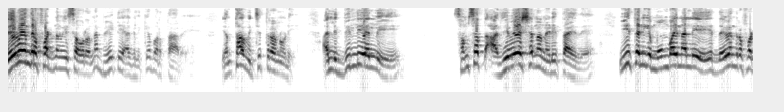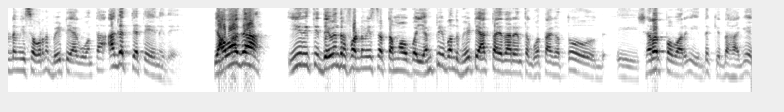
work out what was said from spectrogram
ದೇವೇಂದ್ರ ಫಡ್ನವೀಸ್ ಅವರನ್ನು ಭೇಟಿಯಾಗಲಿಕ್ಕೆ ಬರ್ತಾರೆ. ಎಂಥ ವಿಚಿತ್ರ ನೋಡಿ. ಅಲ್ಲಿ ದಿಲ್ಲಿಯಲ್ಲಿ ಸಂಸತ್ ಅಧಿವೇಶನ ನಡೀತಾ ಇದೆ. ಈತನಿಗೆ ಮುಂಬೈನಲ್ಲಿ ದೇವೇಂದ್ರ ಫಡ್ನವೀಸ್ ಅವರನ್ನು ಭೇಟಿಯಾಗುವಂಥ ಅಗತ್ಯತೆ ಏನಿದೆ? ಯಾವಾಗ ಈ ರೀತಿ ದೇವೇಂದ್ರ ಫಡ್ನವೀಸ್ ತಮ್ಮ ಒಬ್ಬ ಎಂ ಪಿ ಬಂದು ಭೇಟಿ ಆಗ್ತಾ ಇದ್ದಾರೆ ಅಂತ ಗೊತ್ತಾಗತ್ತೋ, ಈ ಶರದ್ ಪವಾರ್ಗೆ ಇದ್ದಕ್ಕಿದ್ದ ಹಾಗೆ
